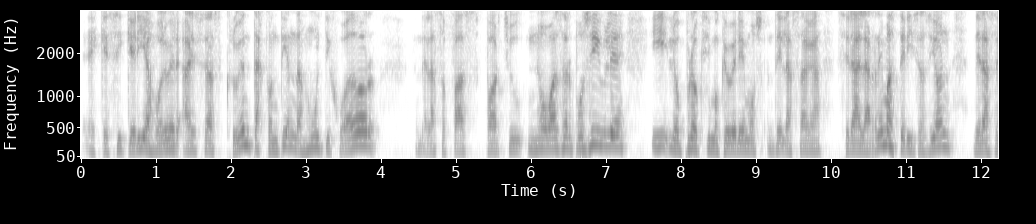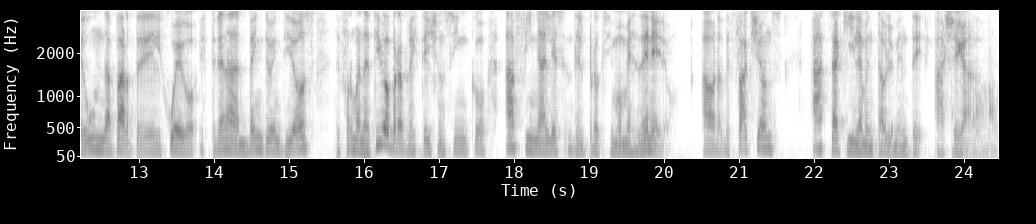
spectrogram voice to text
es que si querías volver a esas cruentas contiendas multijugador, The Last of Us Part 2 no va a ser posible y lo próximo que veremos de la saga será la remasterización de la segunda parte del juego estrenada en 2022 de forma nativa para PlayStation 5 a finales del próximo mes de enero. Ahora The Factions hasta aquí lamentablemente ha llegado.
